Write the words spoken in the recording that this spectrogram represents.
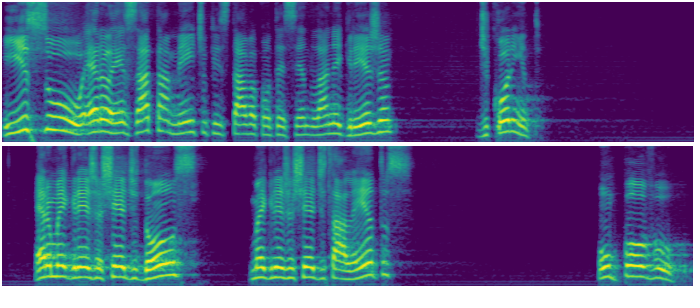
E isso era exatamente o que estava acontecendo lá na igreja de Corinto. Era uma igreja cheia de dons, uma igreja cheia de talentos, um povo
